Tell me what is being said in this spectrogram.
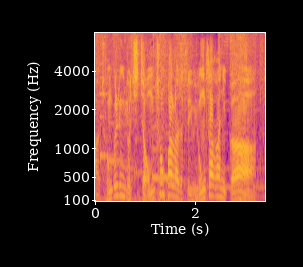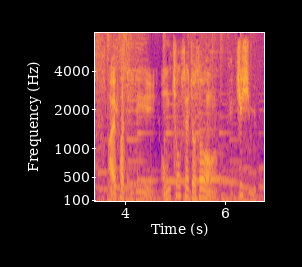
아 정글링도 진짜 엄청 빨라졌어 이거 용사 가니까 알파 딜이 엄청 세져서 170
